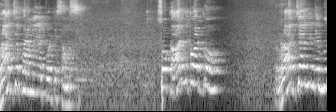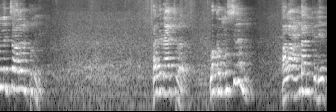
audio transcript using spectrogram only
రాజ్యపరమైనటువంటి సమస్య. సో కార్మిక వర్గం రాజ్యాన్ని నిర్మూలించాలంటుంది. అది న్యాచురల్ ఒక ముస్లిం అలా అనడానికి లేదు.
